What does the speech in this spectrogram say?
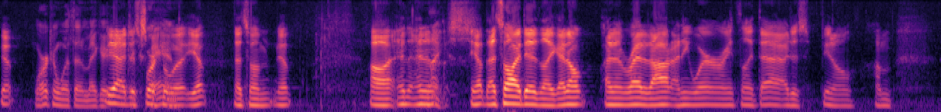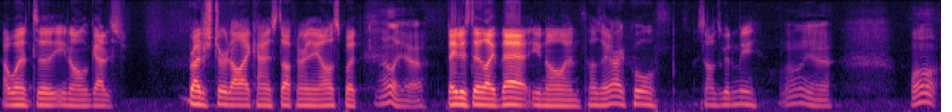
Yep. working with it and make it yeah, just expand. working with it. Yep, that's what I'm. Yep. Uh, and and Nice. yep, that's all I did. Like I don't, I didn't write it out anywhere or anything like that. I just, you know, I'm, I went to, you know, got it registered, all that kind of stuff and everything else. But Hell yeah. they just did like that, you know, and I was like, all right, cool, sounds good to me. Oh yeah. Well,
